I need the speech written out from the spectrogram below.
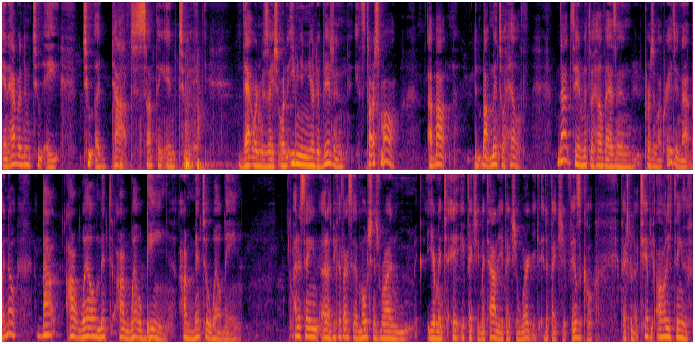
and having them to a to adopt something into that organization or even in your division. It starts small about about mental health. Not saying mental health as in person going crazy or not, but no, about our well our well being, our mental well being. Understanding us uh, because, like I said, emotions run your mental. It affects your mentality, it affects your work, it affects your physical affects productivity. All these things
